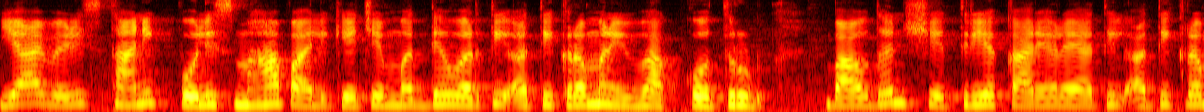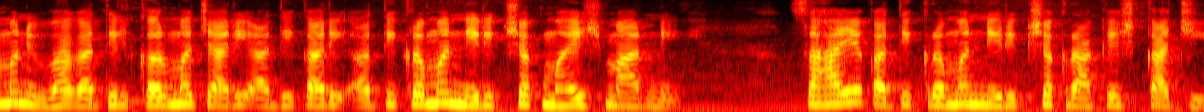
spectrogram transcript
यावेळी स्थानिक पोलीस महापालिकेचे मध्यवर्ती अतिक्रमण विभाग कोथरूड बावधन क्षेत्रीय कार्यालयातील अतिक्रमण विभागातील कर्मचारी अधिकारी अतिक्रमण निरीक्षक महेश मारणे सहाय्यक अतिक्रमण निरीक्षक राकेश काची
